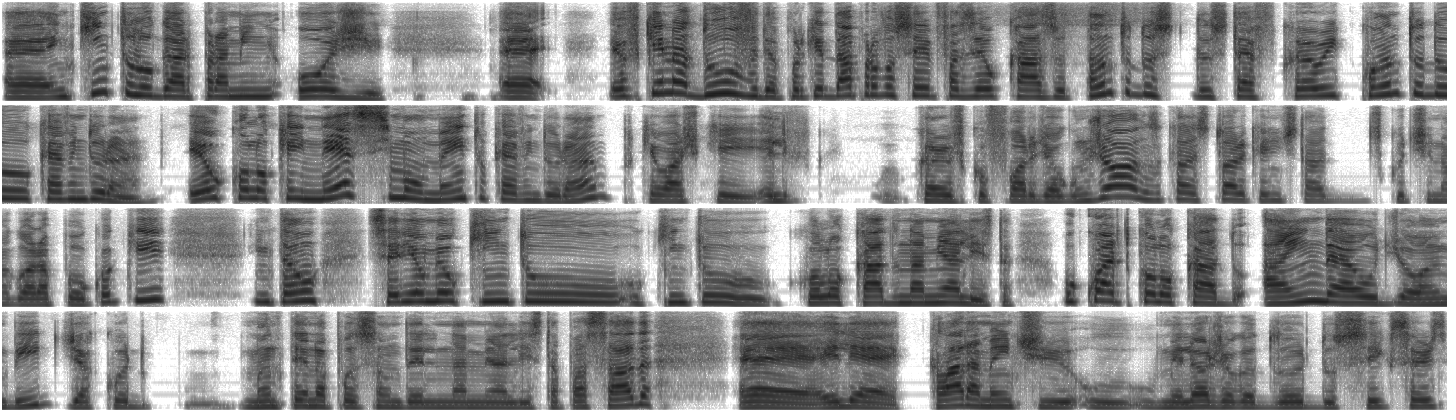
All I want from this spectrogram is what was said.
é, em quinto lugar para mim hoje, é, eu fiquei na dúvida porque dá para você fazer o caso tanto do, do, Steph Curry quanto do Kevin Durant. Eu coloquei nesse momento o Kevin Durant porque eu acho que ele o Curry ficou fora de alguns jogos, aquela história que a gente está discutindo agora há pouco aqui. Então, seria o meu quinto, o quinto colocado na minha lista. O quarto colocado ainda é o Joel Embiid, de acordo mantendo a posição dele na minha lista passada. É, ele é claramente o, o melhor jogador dos Sixers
